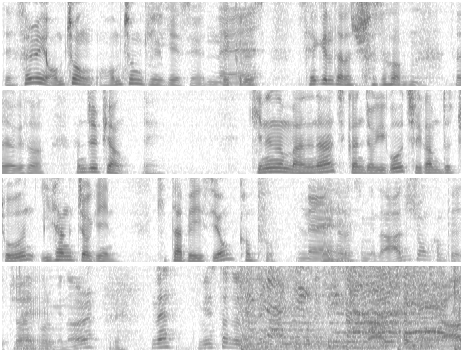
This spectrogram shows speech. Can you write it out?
네, 설명이 엄청 엄청 길게 했어요. 네. 댓글을 세 개를 달아주셔서 음. 자 여기서 한 줄 평. 네. 기능은 많으나 직관적이고 질감도 좋은 이상적인 기타 베이스용 comp. 네, 네. 그렇습니다. 아주 좋은 comp였죠, 네. 하이퍼루미널. 네. 네, 윈스턴 저스님 선물 보내드리겠습니다. 축하드립니다.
